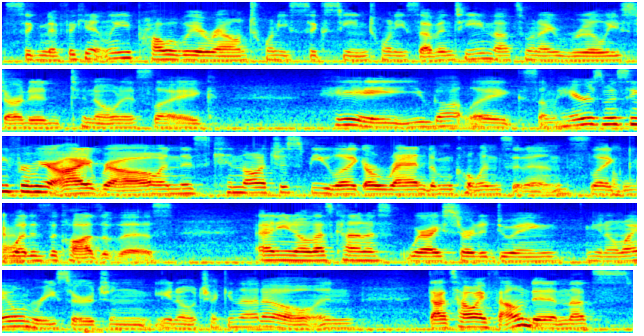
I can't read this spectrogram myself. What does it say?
significantly probably around 2016, 2017. That's when I really started to notice like hey, you got like some hairs missing from your eyebrow, and this cannot just be like a random coincidence. Like, Okay. what is the cause of this? And you know, that's kind of where I started doing, you know, my own research and you know, checking that out, and that's how I found it, and that's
